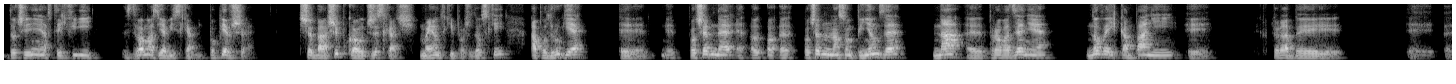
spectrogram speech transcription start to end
do czynienia w tej chwili z dwoma zjawiskami. Po pierwsze, trzeba szybko odzyskać majątki pożydowskiej, a po drugie, potrzebne, e, e, potrzebne nam są pieniądze na e, prowadzenie nowej kampanii, która by y, e,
